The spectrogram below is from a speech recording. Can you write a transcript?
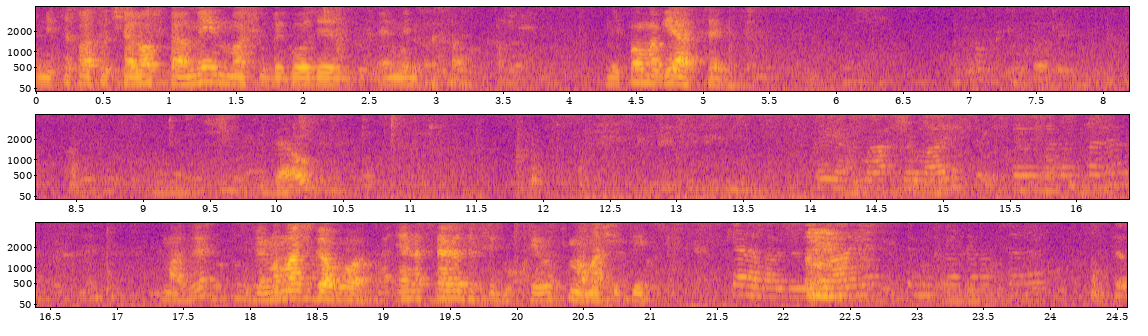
אני צריך לעשות שלוש פעמים משהו בגודל n מינוס 1. מפה מגיע הצוות. זהו? מה- זה? זה ממש גרוע. n עצרת זה סיבוכיות ממש איטית. כן, אבל זה מה יש סיבוכיות בנצרת?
